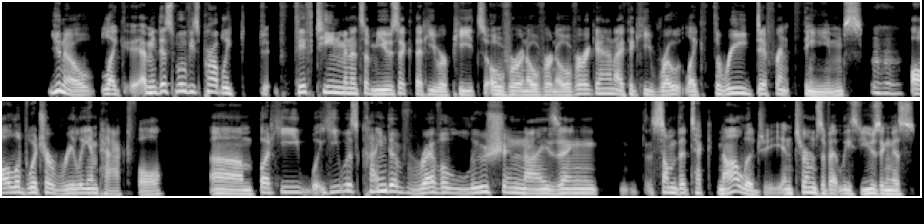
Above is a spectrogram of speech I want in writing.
you know, like I mean, this movie's probably 15 minutes of music that he repeats over and over and over again. I think he wrote like three different themes hmm all of which are really impactful. Um, but he he was kind of revolutionizing some of the technology in terms of at least using this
